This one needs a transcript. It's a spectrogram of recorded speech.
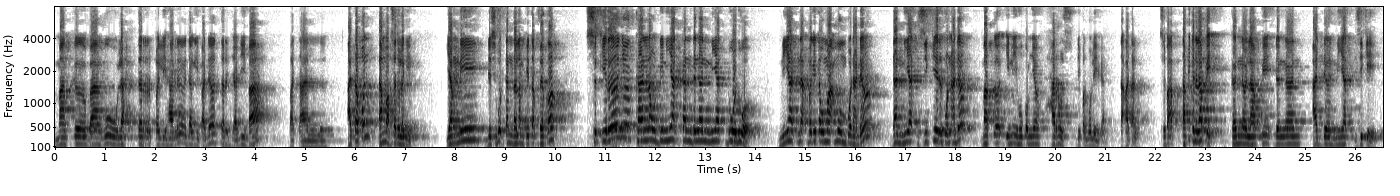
maka barulah terpelihara daripada terjadi batal ataupun tambah satu lagi yang ni disebutkan dalam kitab fiqh Sekiranya kalau diniatkan dengan niat dua-dua, niat nak bagi tahu makmum pun ada dan niat zikir pun ada, maka ini hukumnya harus diperbolehkan. Tak batal. Sebab tapi kena lapik, kena lapik dengan ada niat zikir.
